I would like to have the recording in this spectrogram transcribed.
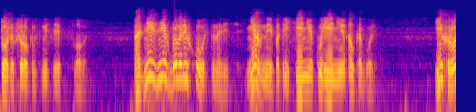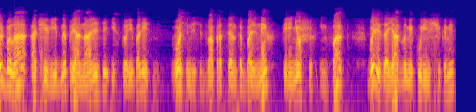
тоже в широком смысле слова. Одни из них было легко установить – нервные потрясения, курение, алкоголь. Их роль была очевидна при анализе истории болезни. 82% больных, перенесших инфаркт, были заядлыми курильщиками,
